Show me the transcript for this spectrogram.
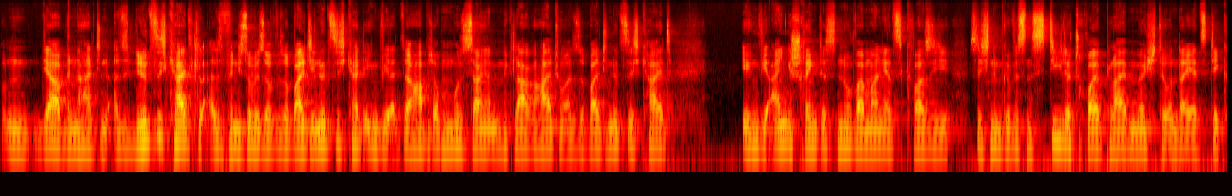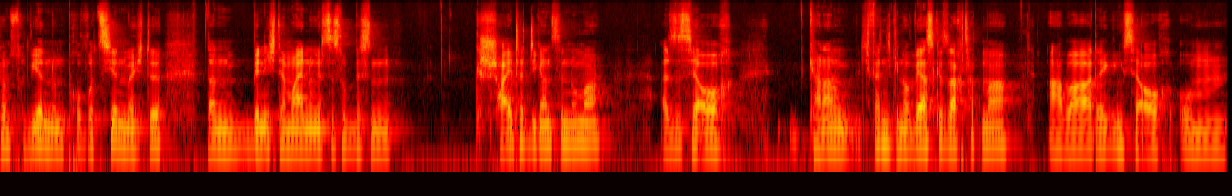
und ja, wenn halt, die, also die Nützlichkeit, also finde ich sowieso, sobald die Nützlichkeit irgendwie, da habe ich auch, muss ich sagen, eine klare Haltung, also sobald die Nützlichkeit irgendwie eingeschränkt ist, nur weil man jetzt quasi sich einem gewissen Stile treu bleiben möchte und da jetzt dekonstruieren und provozieren möchte, dann bin ich der Meinung, ist das so ein bisschen gescheitert, die ganze Nummer. Also es ist ja auch, keine Ahnung, ich weiß nicht genau, wer es gesagt hat mal, aber da ging es ja auch um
